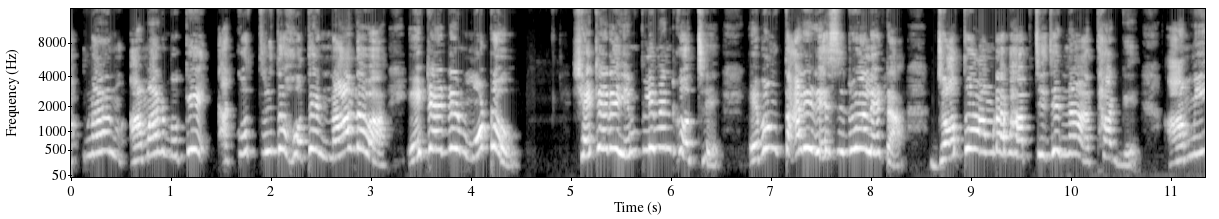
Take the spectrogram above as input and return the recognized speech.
আপনার, আমার বুকে একত্রিত হতে না দেওয়া, এটা এটার মোটো। সেটারে ইমপ্লিমেন্ট করছে এবং তারই রেসিডুয়াল এটা। যত আমরা ভাবছি যে না, থাকবে। আমি,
